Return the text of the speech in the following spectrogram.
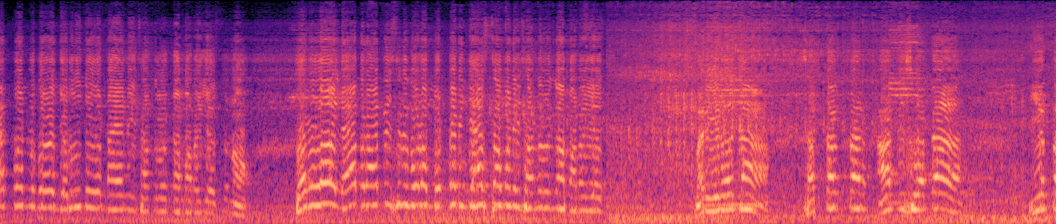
ఏర్పాట్లు కూడా జరుగుతూ ఉన్నాయని సందర్భంగా మనం చేస్తున్నాం త్వరలో లేబర్ ఆఫీసులు కూడా ముట్టడి చేస్తామని సందర్భంగా మనం చేస్తున్నాం మరి ఈ రోజున సబ్ ఆఫీస్ వద్ద ఈ యొక్క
